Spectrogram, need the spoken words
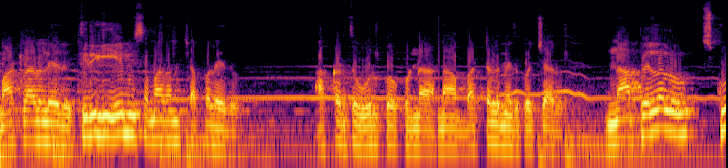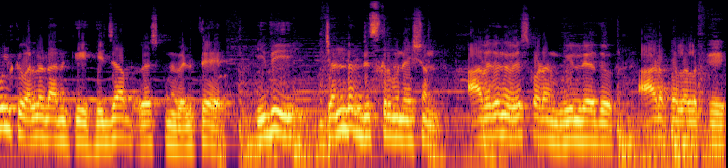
మాట్లాడలేదు తిరిగి ఏమీ సమాధానం చెప్పలేదు. అక్కడితో ఊరుకోకుండా నా బట్టల మీదకి వచ్చారు. నా పిల్లలు స్కూల్కి వెళ్ళడానికి హిజాబ్ వేసుకుని వెళితే ఇది జెండర్ డిస్క్రిమినేషన్ ఆ విధంగా వేసుకోవడానికి వీలు లేదు. ఆడపిల్లలకి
